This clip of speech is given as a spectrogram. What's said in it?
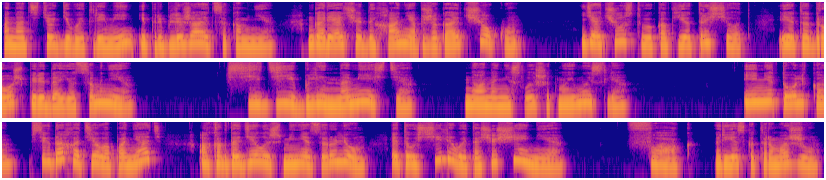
Она отстегивает ремень и приближается ко мне. Горячее дыхание обжигает щеку. Я чувствую, как ее трясет, и эта дрожь передается мне. «Сиди, блин, на месте!» Но она не слышит мои мысли. И не только. Всегда хотела понять, а когда делаешь минет за рулем, это усиливает ощущение. Фак, резко торможу,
